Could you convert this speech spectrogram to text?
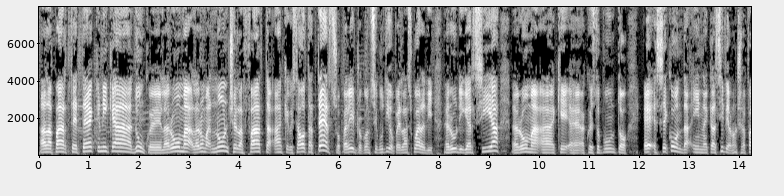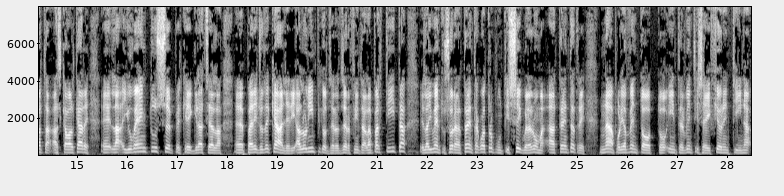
alla parte tecnica. Dunque la Roma, la Roma non ce l'ha fatta anche questa volta, terzo pareggio consecutivo per la squadra di Rudy Garcia. Roma eh, che eh, a questo punto è seconda in classifica, non ce l'ha fatta a scavalcare eh, la Juventus perché grazie al eh, pareggio del Cagliari all'Olimpico 0-0 è finita la partita. la Juventus ora ha 34 punti, segue la Roma a 33, Napoli a 28, Inter 26, Fiorentina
